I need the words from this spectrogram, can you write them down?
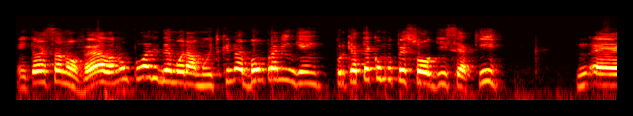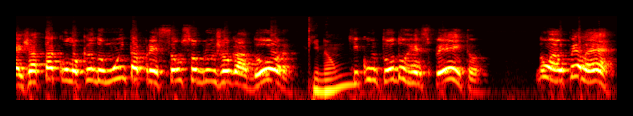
então essa novela não pode demorar muito, que não é bom para ninguém. Porque até como o pessoal disse aqui, é, já está colocando muita pressão sobre um jogador que, não... que com todo respeito, não é o Pelé.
